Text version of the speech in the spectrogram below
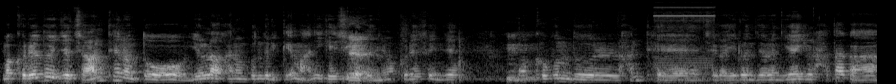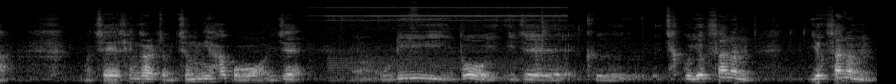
막 그래도 이제 저한테는 또 연락하는 분들이 꽤 많이 계시거든요. 그래서 이제 뭐 음. 그분들한테 제가 이런저런 이야기를 하다가 뭐제 생각을 좀 정리하고 이제 어, 우리도 이제 그 자꾸 역사는 역사는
